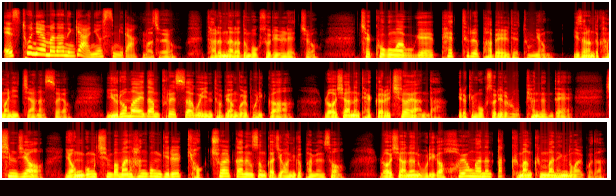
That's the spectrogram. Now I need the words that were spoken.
에스토니아만 하는 게 아니었습니다. 맞아요. 다른 나라도 목소리를 냈죠. 체코공화국의 페트르 바벨 대통령. 이 사람도 가만히 있지 않았어요. 유로마이단 프레스하고 인터뷰한 걸 보니까 러시아는 대가를 치러야 한다. 이렇게 목소리를 높였는데 심지어 영공 침범한 항공기를 격추할 가능성까지 언급하면서 러시아는 우리가 허용하는 딱 그만큼만 행동할 거다.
